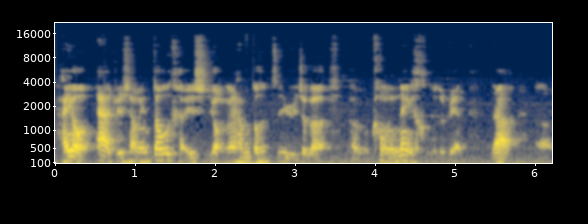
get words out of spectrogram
还有 Edge 上面都可以使用，因为他们都是基于这个呃控的内核这边。那呃，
